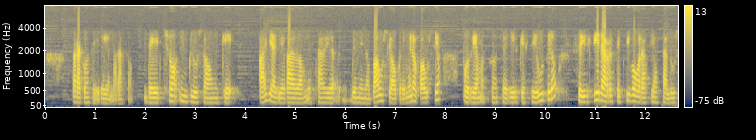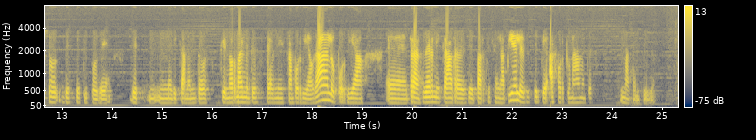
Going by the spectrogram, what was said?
para conseguir el embarazo. De hecho, incluso aunque haya llegado a un estadio de menopausia o premenopausia, podríamos conseguir que ese útero se hiciera receptivo gracias al uso de este tipo de, de medicamentos que normalmente se administran por vía oral o por vía eh, transdérmica a través de partes en la piel, es decir, que afortunadamente es más sencillo.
